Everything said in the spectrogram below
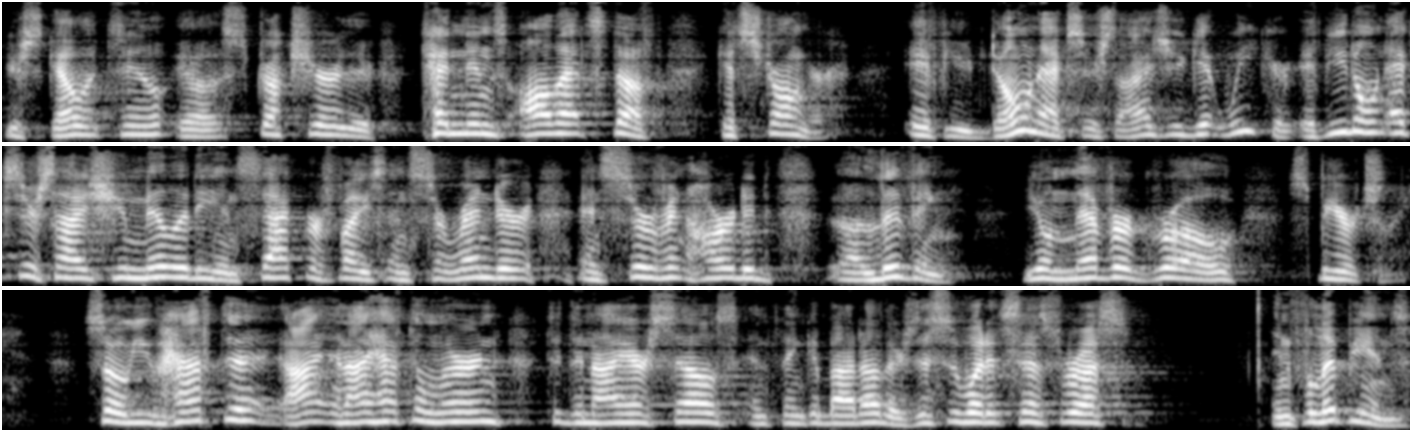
your skeletal uh, structure, your tendons, all that stuff gets stronger. If you don't exercise, you get weaker. If you don't exercise humility and sacrifice and surrender and servant hearted uh, living, you'll never grow spiritually. So you have to, I, and I have to learn to deny ourselves and think about others. This is what it says for us in Philippians.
